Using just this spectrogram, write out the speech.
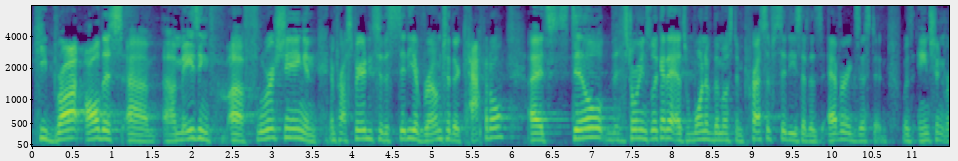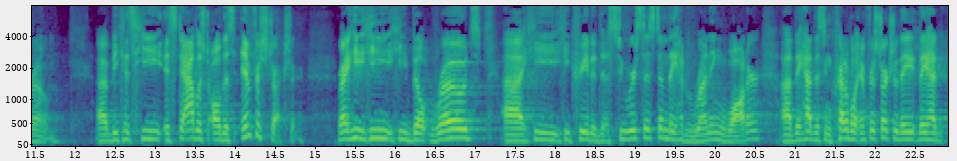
he brought all this um, amazing uh, flourishing and, and, prosperity to the city of Rome, to their capital. Uh, it's still, the historians look at it as one of the most impressive cities that has ever existed, was ancient Rome. Uh, because he established all this infrastructure right? He, he, he built roads. Uh, he, he created a sewer system. They had running water. Uh, they had this incredible infrastructure. They, they had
